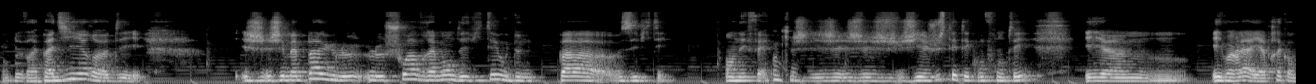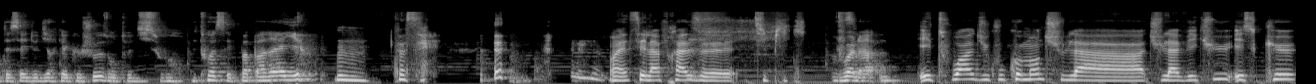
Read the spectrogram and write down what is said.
qu'on ne devrait pas dire, des. J'ai même pas eu le, choix vraiment d'éviter ou de ne pas éviter. En effet, j'y ai, juste été confrontée. Et, et voilà, et après, quand tu essayes de dire quelque chose, on te dit souvent Mais toi, c'est pas pareil. Mmh, ça, c'est. ouais, c'est la phrase euh, typique. Voilà. Et toi, du coup, comment tu l'as, tu l'as vécu? Est-ce que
